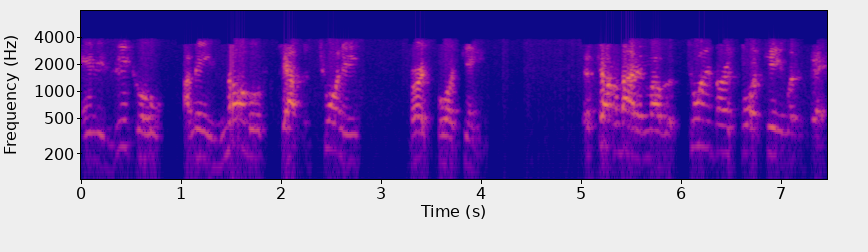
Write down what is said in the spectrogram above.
In Ezekiel, I mean Numbers chapter 20, verse 14. Let's talk about it, mother. 20 verse 14, what it says.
